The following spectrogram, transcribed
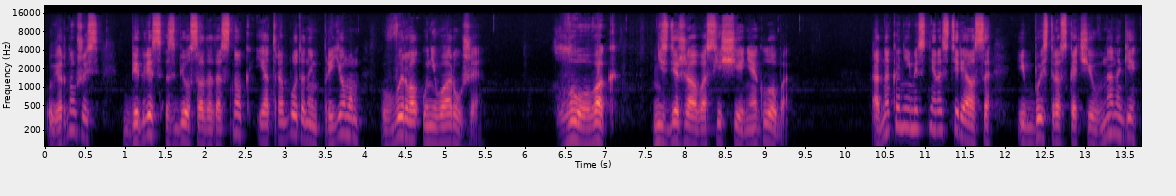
Увернувшись, беглец сбил солдата с ног и отработанным приемом вырвал у него оружие. «Ловок!» – не сдержал восхищения Глоба. Однако немец не растерялся и, быстро вскочив на ноги,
